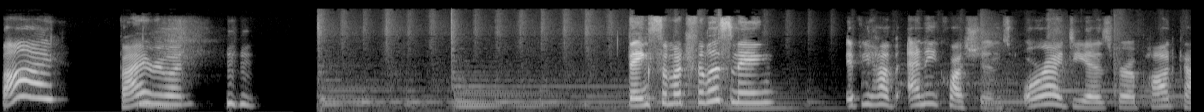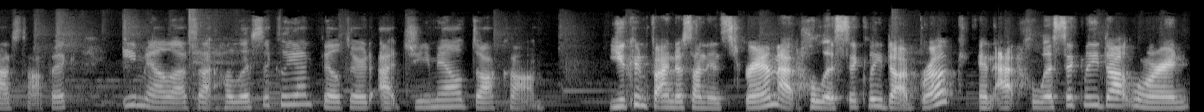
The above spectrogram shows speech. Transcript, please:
bye Bye, everyone. Thanks so much for listening. if you have any questions or ideas for a podcast topic email us at holisticallyunfiltered at gmail.com You can find us on Instagram at holistically.brooke and at holistically.lauren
